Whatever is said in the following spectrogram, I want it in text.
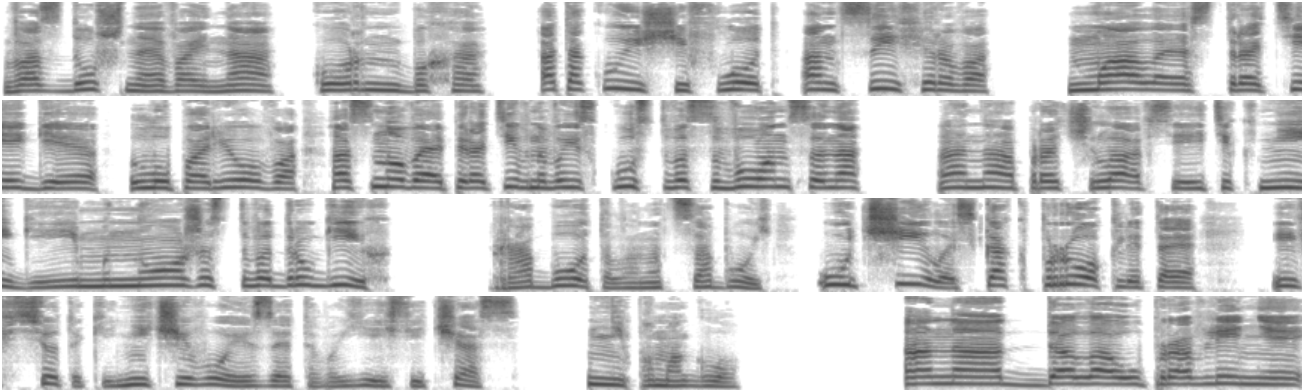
Воздушная война Корнбаха, атакующий флот Анциферова, малая стратегия Лупарева, основы оперативного искусства Свонсона, она прочла все эти книги и множество других, работала над собой, училась, как проклятая, и все-таки ничего из этого ей сейчас не помогло. Она отдала управление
